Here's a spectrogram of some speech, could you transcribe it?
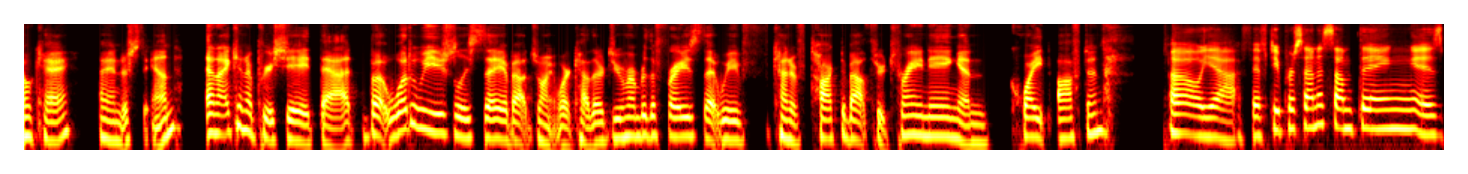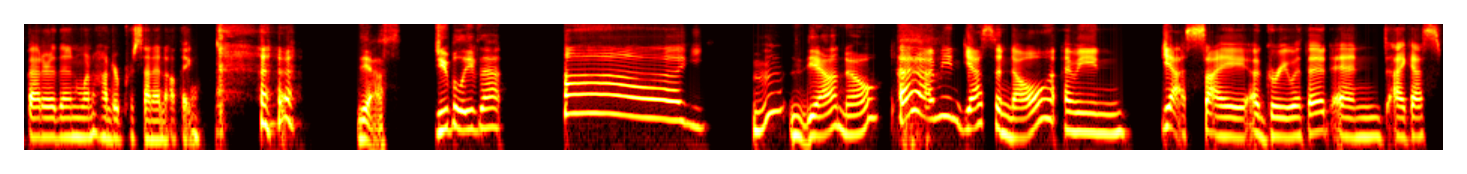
Okay, I understand. And I can appreciate that. But what do we usually say about joint work, Heather? Do you remember the phrase that we've kind of talked about through training and quite often? Oh, yeah. 50% of something is better than 100% of nothing. yes. Do you believe that? Uh, mm, yeah, no. I, I mean, yes and no. I mean, yes, I agree with it. And I guess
